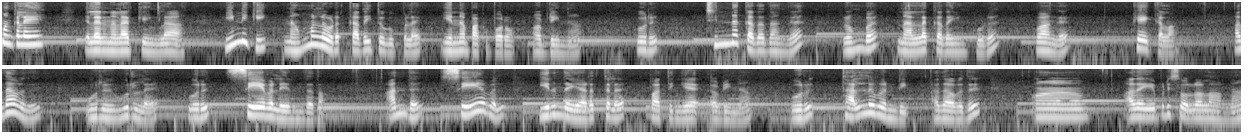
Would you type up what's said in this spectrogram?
மக்களே எல்லாரும் நல்லா இருக்கீங்களா? இன்னைக்கு நம்மளோட கதை தொகுப்பில் என்ன பார்க்க போகிறோம் அப்படின்னா ஒரு சின்ன கதை தாங்க. ரொம்ப நல்ல கதையும் கூட. வாங்க கேட்கலாம். அதாவது ஒரு ஊரில் ஒரு சேவல் இருந்ததாம். அந்த சேவல் இருந்த இடத்துல பார்த்தீங்க அப்படின்னா ஒரு தள்ளுவண்டி அதாவது அதை எப்படி சொல்லலாம்னா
